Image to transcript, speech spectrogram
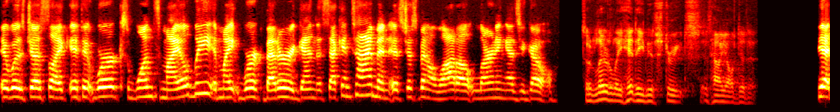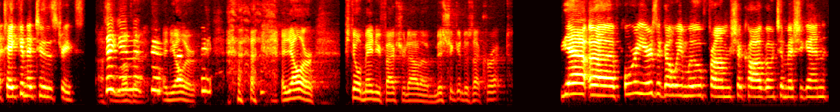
It was just like if it works once mildly, it might work better again the second time. And it's just been a lot of learning as you go. So literally hitting the streets is how y'all did it. Yeah, taking it to the streets. I love that. And y'all are and y'all are still manufactured out of Michigan. Is that correct? Yeah, uh, four years ago we moved from Chicago to Michigan.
